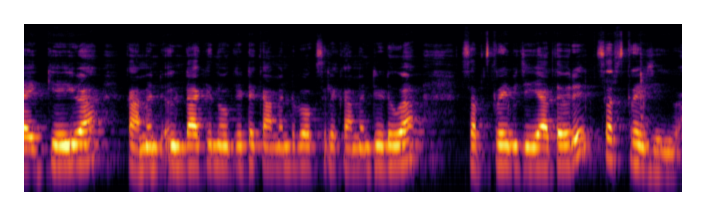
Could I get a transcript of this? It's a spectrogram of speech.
ലൈക്ക് ചെയ്യുക കമന്റ് ഉണ്ടാക്കി നോക്കിയിട്ട് കമന്റ് ബോക്സിൽ കമന്റ് ഇടുക സബ്സ്ക്രൈബ് ചെയ്യാത്തവർ സബ്സ്ക്രൈബ് ചെയ്യുക.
